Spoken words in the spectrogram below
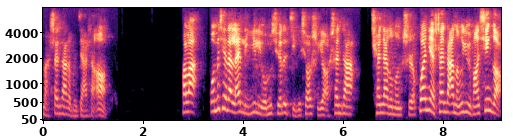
把山楂给他加上啊。好了，我们现在来理一理我们学的几个消食药，山楂全家都能吃，关键山楂能预防心梗，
